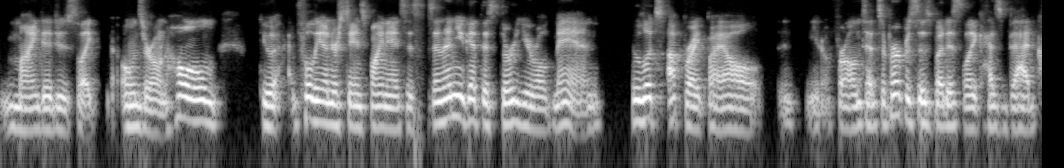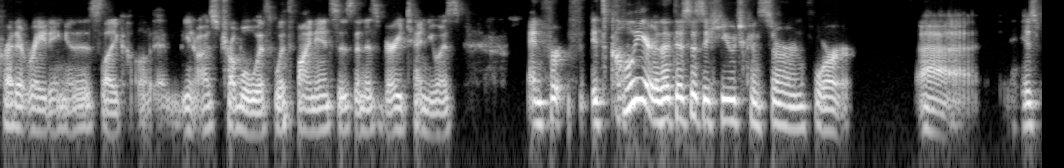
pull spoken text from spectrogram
minded, who's like owns her own home, who fully understands finances, and then you get this thirty year old man who looks upright by all you know for all intents and purposes but is like has bad credit rating and is like you know has trouble with with finances and is very tenuous and for it's clear that this is a huge concern for uh, his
